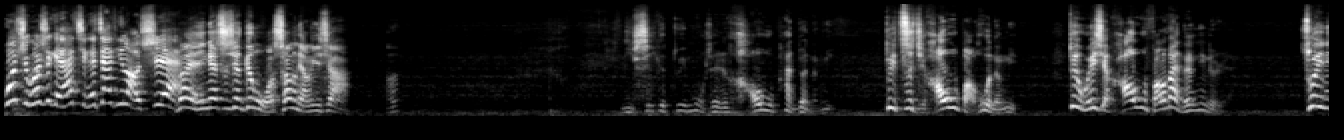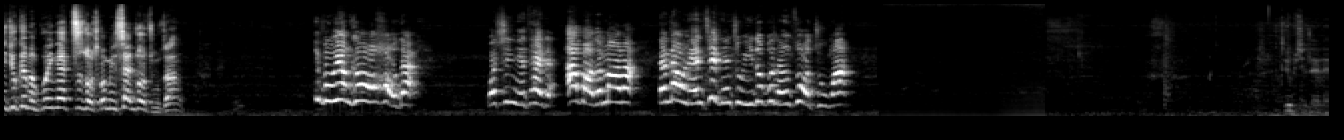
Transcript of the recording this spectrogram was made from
我只不过是给他请个家庭老师。哎，那也应该事先跟我商量一下啊。你是一个对陌生人毫无判断能力，对自己毫无保护能力，对危险毫无防范能力的人，所以你就根本不应该自作聪明、擅作主张。你不用跟我吼的，我是你的太太，阿宝的妈妈，难道我连这点主意都不能做主吗？对不起，蕾蕾，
